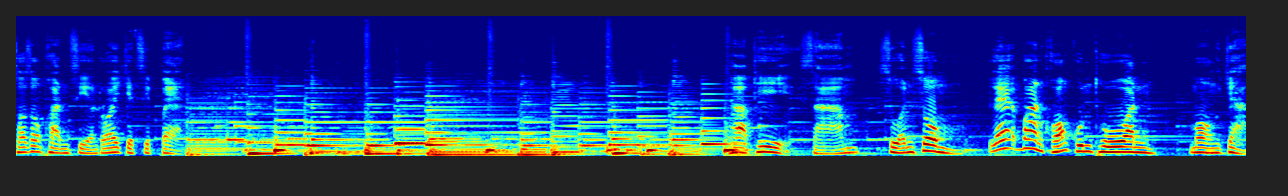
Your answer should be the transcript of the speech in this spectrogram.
ศ 2478ภาพที่ 3 สวนส้ม และบ้านของคุณทวน มองจาก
